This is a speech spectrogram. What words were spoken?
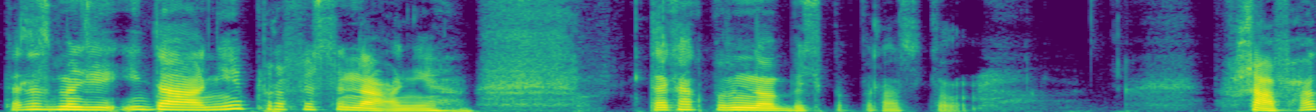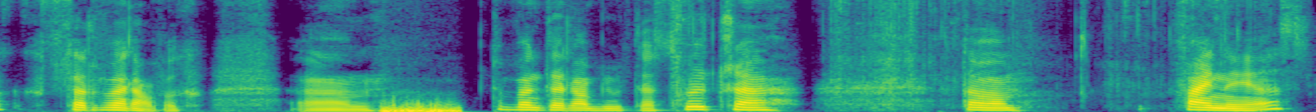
Teraz będzie idealnie, profesjonalnie. Tak jak powinno być po prostu. W szafach serwerowych. Tu będę robił te switche. To fajny jest,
